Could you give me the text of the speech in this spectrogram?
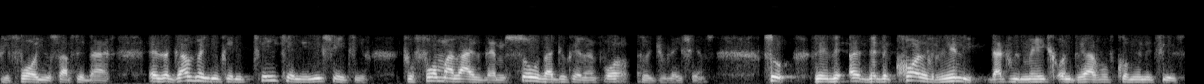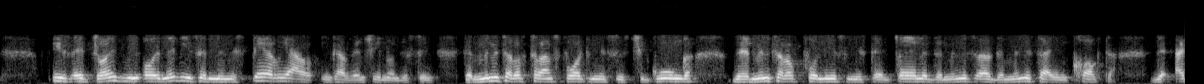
before you subsidize. As a government, you can take an initiative to formalize them so that you can enforce regulations. So the, the, uh, the, the call really that we make on behalf of communities is a joint, or maybe it's a ministerial intervention on this thing. The Minister of Transport, Mrs. Chikunga, the Minister of Police, Mr. Cele, the Minister, the Minister in COGTA. I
